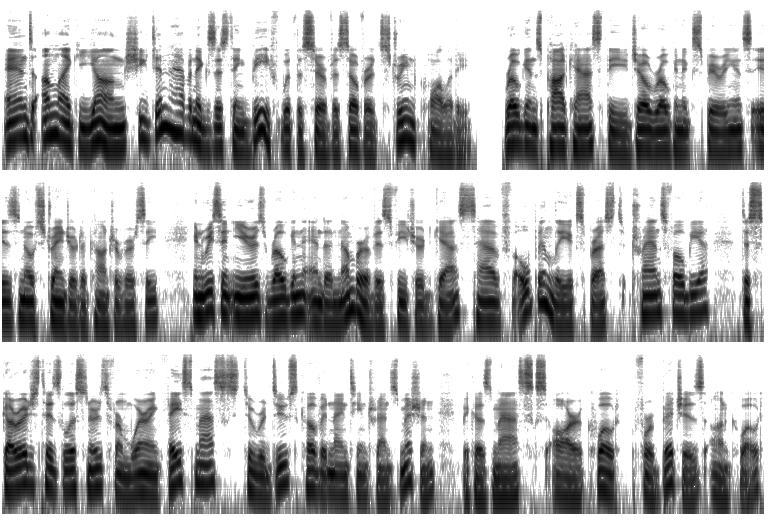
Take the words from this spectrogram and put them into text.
And unlike Young, she didn't have an existing beef with the service over its stream quality. Rogan's podcast, The Joe Rogan Experience, is no stranger to controversy. In recent years, Rogan and a number of his featured guests have openly expressed transphobia, discouraged his listeners from wearing face masks to reduce COVID 19 transmission because masks are, quote, for bitches, unquote,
